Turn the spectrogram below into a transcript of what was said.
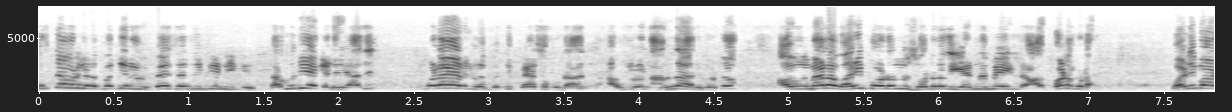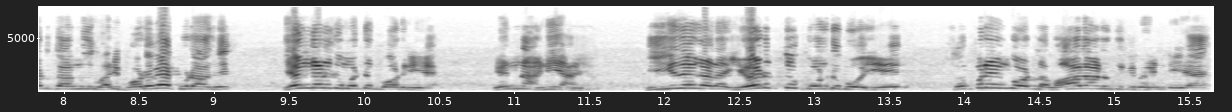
கிறிஸ்தவர்களை பத்தி நம்ம பேசுறதுக்கு நீங்க தகுதியே கிடையாது. முகலாயர்களை பத்தி பேசக்கூடாது. அவங்களும் நல்லா இருக்கட்டும். அவங்க மேல வரி போடணும்னு சொல்றது என்னமே இல்லை. அது போடக்கூடாது. வழிபாட்டு தாங்களுக்கு வரி போடவே கூடாது. எங்களுக்கு மட்டும் போடுறீங்க என்ன அநியாயம்? இதுகளை எடுத்து கொண்டு போய் சுப்ரீம் கோர்ட்ல வாதாடுறதுக்கு வேண்டிய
